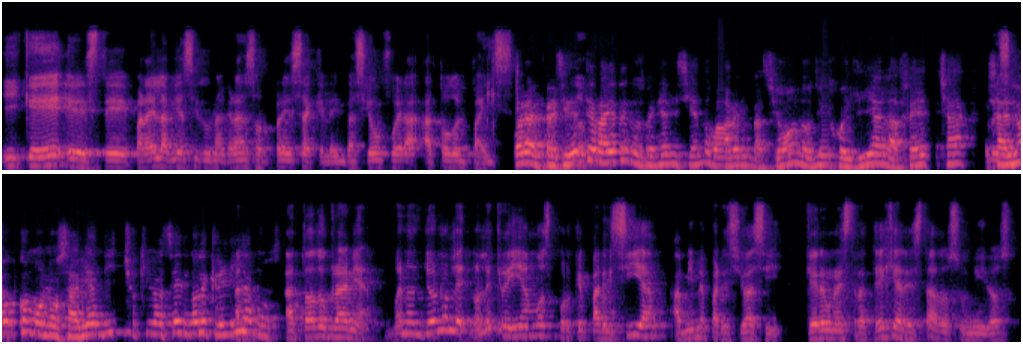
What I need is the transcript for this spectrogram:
y que este, para él había sido una gran sorpresa que la invasión fuera a todo el país. Ahora, el presidente Biden nos venía diciendo va a haber invasión, nos dijo el día, la fecha, salió como nos habían dicho que iba a ser y no le creíamos. A, a, toda Ucrania. Bueno, yo no le, no le creíamos porque parecía, a mí me pareció así, que era una estrategia de Estados Unidos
